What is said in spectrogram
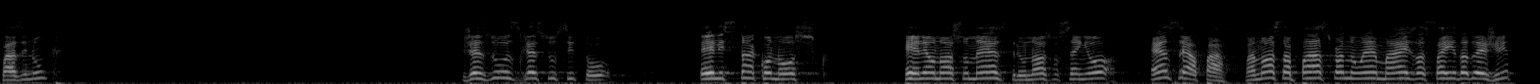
Quase nunca. Jesus ressuscitou. Ele está conosco. Ele é o nosso mestre, o nosso Senhor. Essa é a Páscoa. A nossa Páscoa não é mais a saída do Egito,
